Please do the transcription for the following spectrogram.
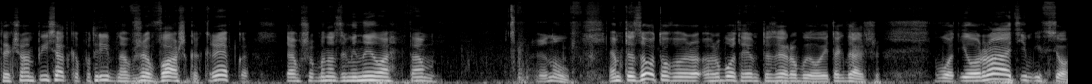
то якщо вам 50 потрібна вже важка, крепка, там, щоб вона замінила там, е, ну, МТЗ, того роботи МТЗ робила і так далі. От, і орать їм, і все.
